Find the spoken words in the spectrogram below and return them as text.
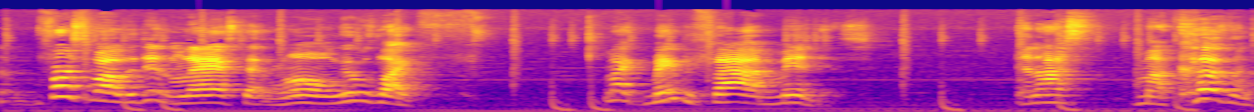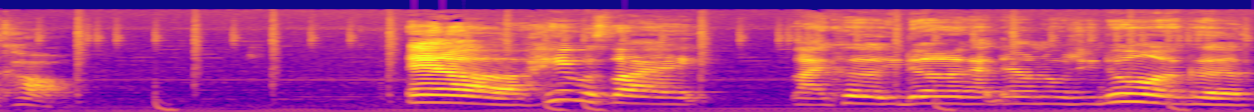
don't. First of all, it didn't last that long. It was like, like maybe five minutes, and I, my cousin called, and uh, he was like, like, cuz you done, goddamn know what you doing, cuz,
